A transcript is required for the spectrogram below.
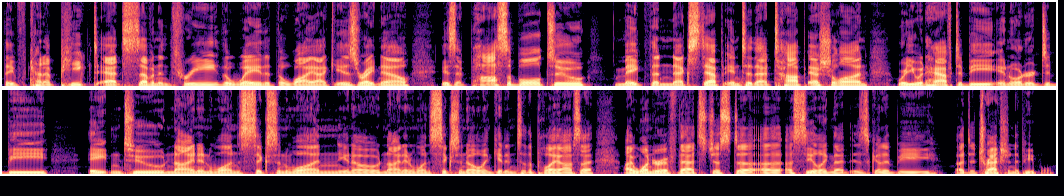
they've kind of peaked at seven and three the way that the WIAC is right now. Is it possible to make the next step into that top echelon where you would have to be in order to be eight and two, nine and one, six and one, you know, nine and one, six and zero, oh, and get into the playoffs? I, I wonder if that's just a, a, a ceiling that is going to be a detraction to people.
